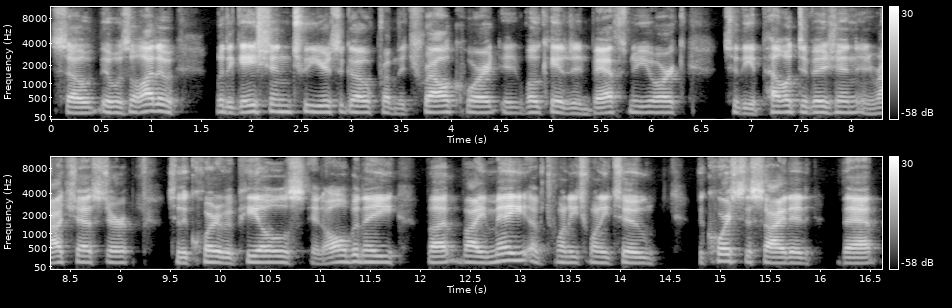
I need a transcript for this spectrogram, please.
So there was a lot of litigation two years ago from the trial court located in Bath, New York, to the appellate division in Rochester, to the Court of Appeals in Albany. But by May of 2022, the courts decided that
